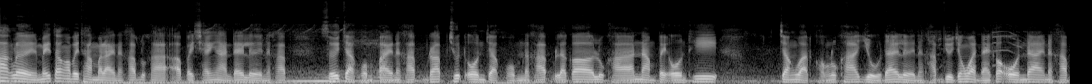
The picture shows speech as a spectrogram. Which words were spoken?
มากๆเลยไม่ต้องเอาไปทำอะไรนะครับ ลูกค้าเอาไปใช้งานได้เลยนะครับ ซื้อจากผมไปนะครับ รับชุดโอนจากผมนะครับ แล้วก็ลูกค้านำไปโอนที่จังหวัดของลูกค้าอยู่ได้เลยนะครับ อยู่จังหวัดไหนก็โอนได้นะครับ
